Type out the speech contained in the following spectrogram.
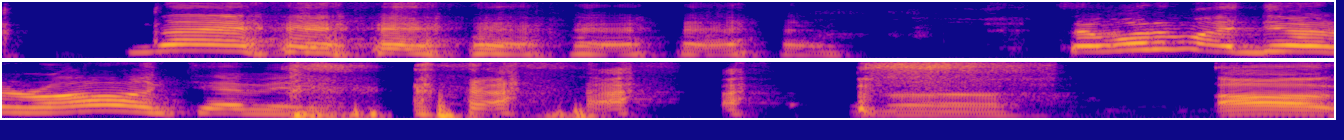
man. So what am I doing wrong, Timmy? Uh, uh,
